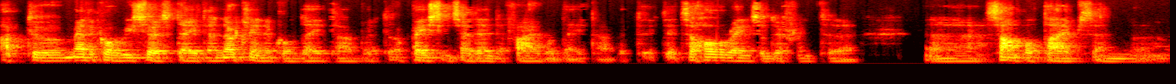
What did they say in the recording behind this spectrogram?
up to medical research data, no clinical data, but patients identifiable data. But it, it's a whole range of different uh, uh, sample types and uh,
